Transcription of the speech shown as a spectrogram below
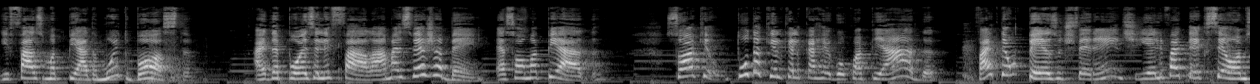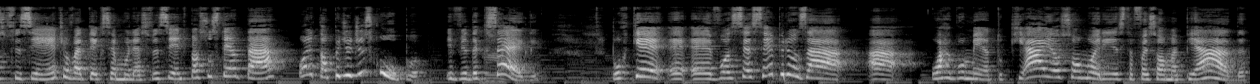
e faz uma piada muito bosta, Aí depois ele fala: Ah, mas veja bem, é só uma piada. Só que tudo aquilo que ele carregou com a piada vai ter um peso diferente e ele vai ter que ser homem suficiente ou vai ter que ser mulher suficiente para sustentar ou então pedir desculpa e vida que segue. Porque é, é, você sempre usar a, o argumento que, ah, eu sou humorista, foi só uma piada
